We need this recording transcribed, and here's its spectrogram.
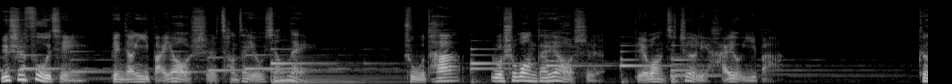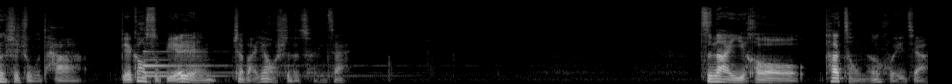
于是父亲便将一把钥匙藏在邮箱内。嘱他，若是忘带钥匙，别忘记这里还有一把。更是嘱他，别告诉别人这把钥匙的存在。自那以后，他总能回家。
